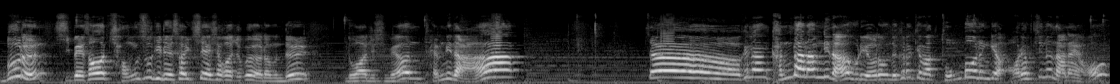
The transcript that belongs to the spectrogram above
물은 집에서 정수기를 설치하셔가지고 여러분들 놓아주시면 됩니다 자 그냥 간단합니다. 우리 여러분들 그렇게 막 돈 버는 게 어렵지는 않아요.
